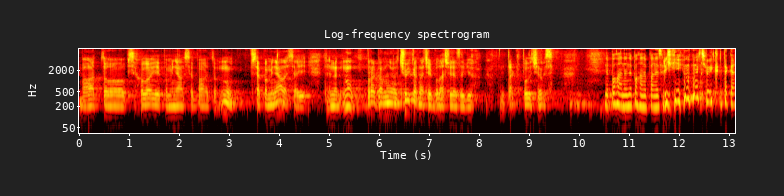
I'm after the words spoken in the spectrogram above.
багато психології помінялося, багато. Ну, все помінялося. І тренер, ну, вроді в нього чуйка, значить, була, що я заб'ю. І так вийшло. Непогано, непогано, пане Сергію. Чуйка така.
